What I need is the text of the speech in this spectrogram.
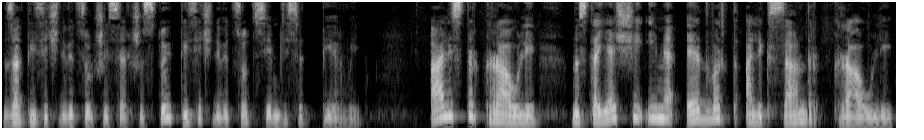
за 1966-1971. Алистер Краули, настоящее имя Эдвард Александр Краули,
